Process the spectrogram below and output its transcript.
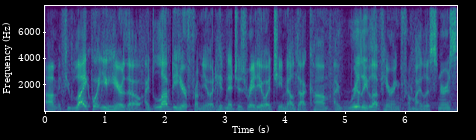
Um, if you like what you hear, though, I'd love to hear from you at hiddenedgesradio at gmail.com. I really love hearing from my listeners.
